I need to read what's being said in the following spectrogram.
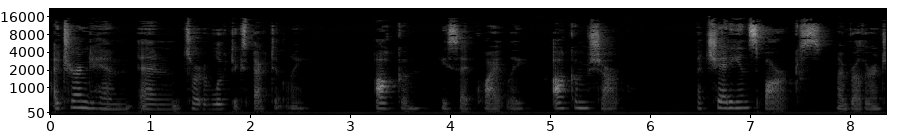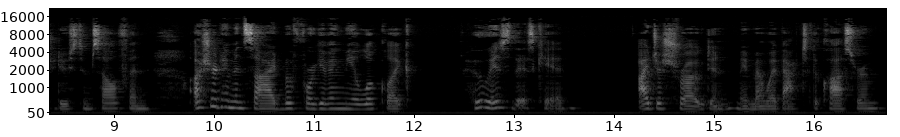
I turned to him and sort of looked expectantly. Occam, he said quietly. Occam Sharp. A Chedian Sparks, my brother introduced himself and ushered him inside before giving me a look like, Who is this kid? I just shrugged and made my way back to the classroom.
